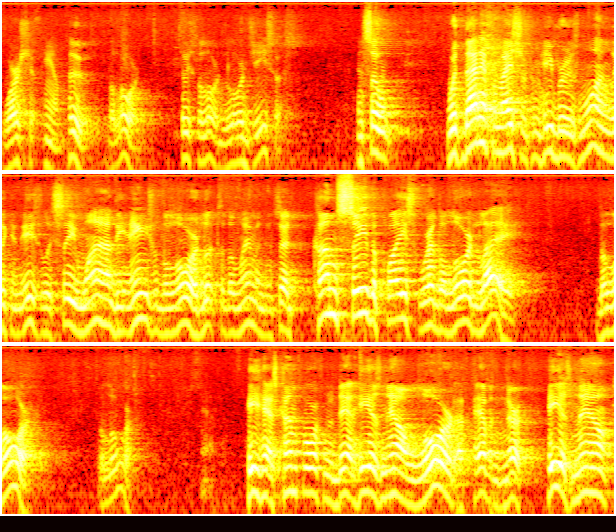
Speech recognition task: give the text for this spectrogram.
Worship him. Who? The Lord. Who's the Lord? The Lord Jesus. And so, with that information from Hebrews 1, we can easily see why the angel of the Lord looked to the women and said, Come see the place where the Lord lay. The Lord. The Lord. He has come forth from the dead. He is now Lord of heaven and earth. He has now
